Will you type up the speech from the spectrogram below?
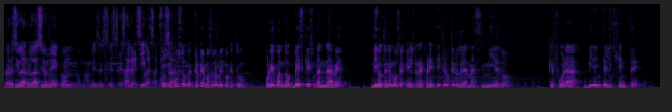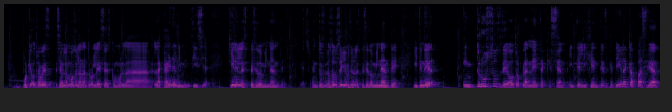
pero sí la relacioné con, no mames, es, es- es agresiva esa cosa. Sí, justo, me- creo que me pasó lo mismo que tú. Porque cuando ves que es una nave, digo, tenemos el, referente y creo que nos daría más miedo que fuera vida inteligente. Porque otra vez, si hablamos de la naturaleza, es como la, la cadena alimenticia. ¿Quién es la especie dominante? Entonces nosotros seguimos siendo la especie dominante y tener intrusos de otro planeta que sean inteligentes, que tienen la capacidad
